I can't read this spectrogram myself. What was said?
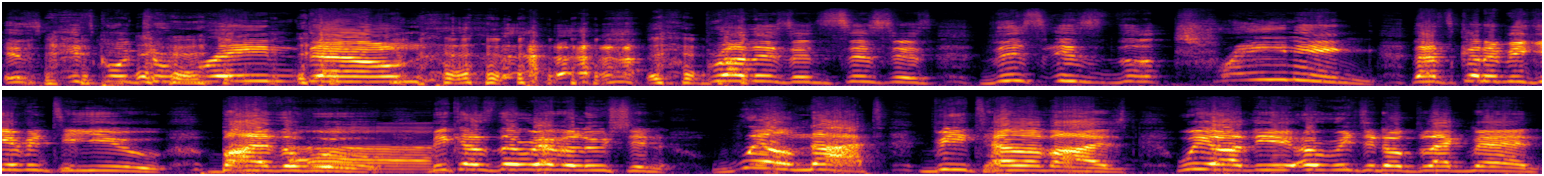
is, is going to rain down brothers and sisters. This is the training that's going to be given to you by the Uh. Wu because the revolution will not be televised. We are the original black man,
